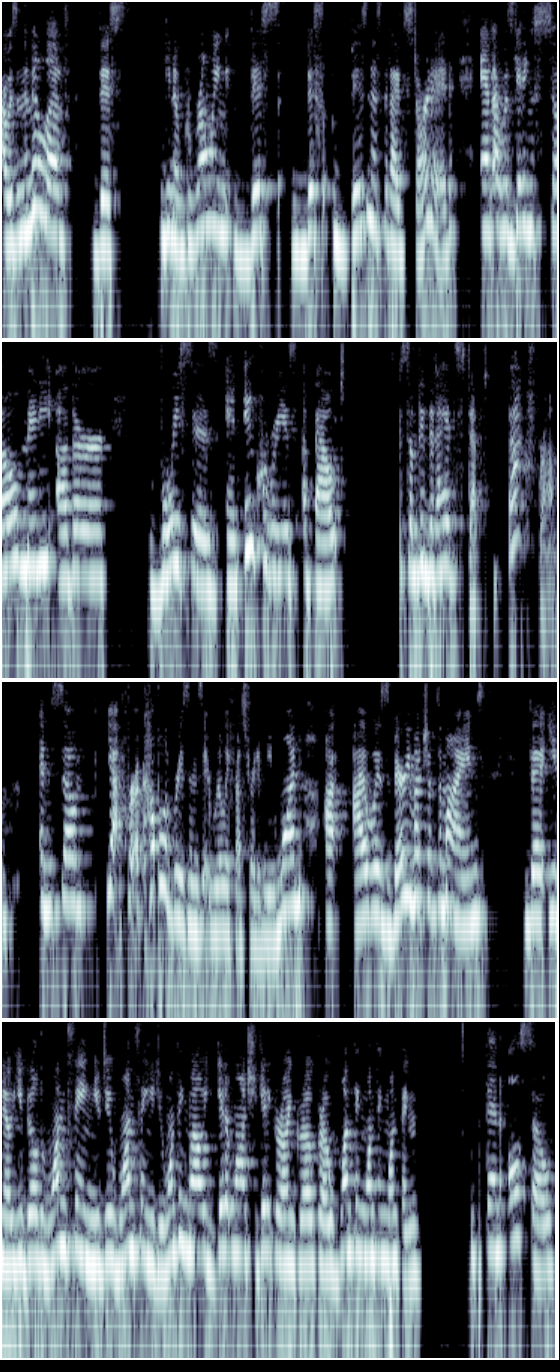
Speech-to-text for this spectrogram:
I was in the middle of this you know growing this this business that i'd started and i was getting so many other voices and inquiries about something that I had stepped back from. And so, yeah, for a couple of reasons, it really frustrated me. One, I, was very much of the mind that you know you build one thing you do one thing you do one thing well you get it launched you get it growing grow grow one thing one thing one thing but then also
